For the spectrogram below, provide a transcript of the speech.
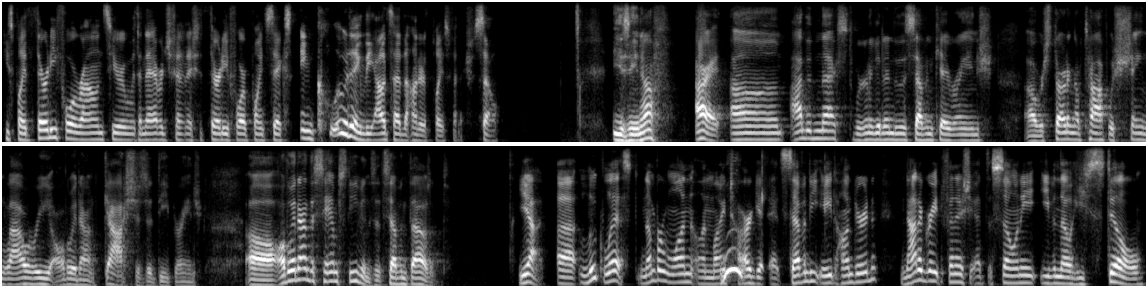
He's played 34 rounds here with an average finish at 34.6, including the outside the 100th place finish. So easy enough. All right. Um, on to the next. We're going to get into the 7K range. Uh, we're starting up top with Shane Lowry, all the way down. Gosh, is a deep range. Uh, all the way down to Sam Stevens at 7,000. Yeah, uh, Luke List, number one on my Woo. target at 7,800. Not a great finish at the Sony, even though he still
